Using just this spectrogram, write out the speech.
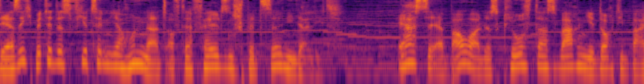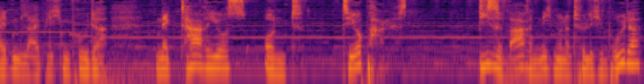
der sich Mitte des 14. Jahrhunderts auf der Felsenspitze niederließ. Erste Erbauer des Klosters waren jedoch die beiden leiblichen Brüder Nektarius und Theophanes. Diese waren nicht nur natürliche Brüder,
